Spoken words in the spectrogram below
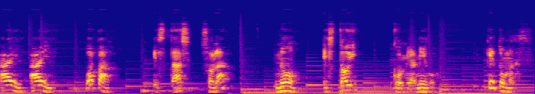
¡Ay, ay! Guapa, ¿estás sola? No, estoy con mi amigo. ¿Qué tomas?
